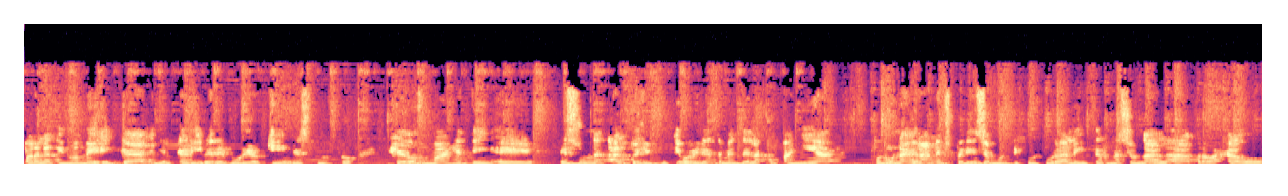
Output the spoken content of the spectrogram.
para Latinoamérica y el Caribe de Burger King, es nuestro Head of Marketing, es un alto ejecutivo evidentemente de la compañía, con una gran experiencia multicultural e internacional, ha trabajado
